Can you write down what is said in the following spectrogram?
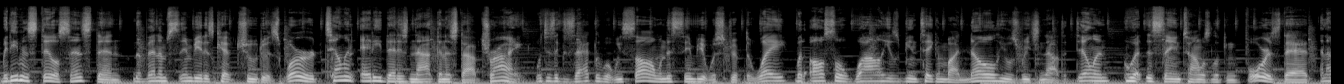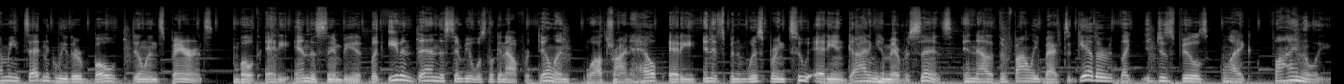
but even still since then, the Venom symbiote has kept true to his word, telling Eddie that he's not gonna stop trying, which is exactly what we saw when the symbiote was stripped away, but also while he was being taken by Knull, he was reaching out to Dylan, who at the same time was looking for his dad, and I mean technically they're both Dylan's parents, both Eddie and the symbiote, but even then the symbiote was looking out for Dylan while trying to help Eddie, and it's been whispering to Eddie and guiding him ever since. And now that they're finally back together, like it just feels like finally.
